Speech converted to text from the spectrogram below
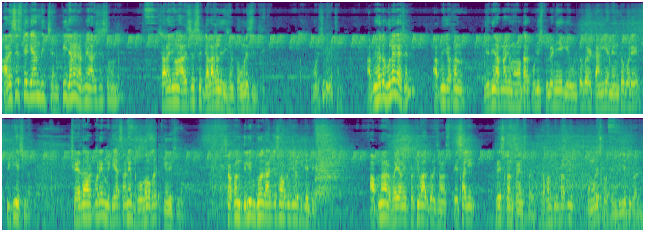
আর আরএসএসকে জ্ঞান দিচ্ছেন। কি জানেন আপনি আর আরএসএস সম্বন্ধে? সারা জীবন আরএসএসকে গালাগালি দিয়েছেন কংগ্রেসি থেকে কংগ্রেসি বুঝেছেন আপনি হয়তো ভুলে গেছেন, আপনি যখন যেদিন আপনাকে মমতার পুলিশ তুলে নিয়ে গিয়ে উল্টো করে টাঙিয়ে নেংটো করে পিটিয়েছিল, ছেড়ে দেওয়ার পরে মিডিয়ার সামনে ভো ভো করে কেঁদেছিলেন তখন দিলীপ ঘোষ রাজ্য সভাপতি ছিল বিজেপি। আপনার হয়ে আমি প্রতিবাদ করেছিলাম স্পেশালি প্রেস কনফারেন্স করে। তখন কিন্তু আপনি কংগ্রেস করতেন, বিজেপি করেন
